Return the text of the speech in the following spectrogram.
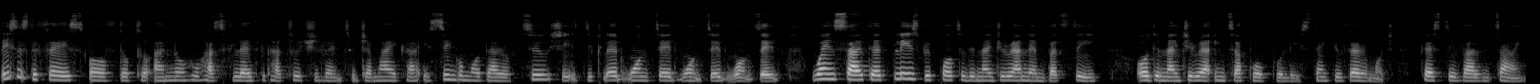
This is the face of Dr. Anu who has fled with her two children to Jamaica, a single mother of two. She is declared wanted, wanted, wanted. When sighted, please report to the Nigerian Embassy or the Nigeria Interpol Police. Thank you very much. Kirsty Valentine.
